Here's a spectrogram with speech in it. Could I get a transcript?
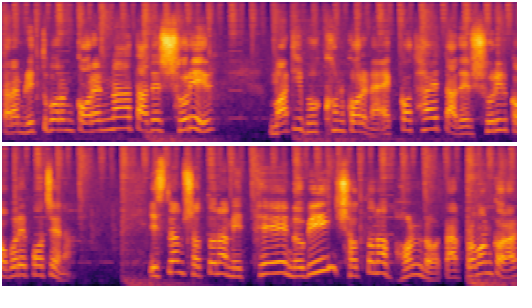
তারা মৃত্যুবরণ করেন না, তাদের শরীর মাটি ভক্ষণ করে না, এক কথায় তাদের শরীর কবরে পচে না। ইসলাম সত্য না মিথ্যে? নবী সত্য না ভণ্ড? তার প্রমাণ করার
